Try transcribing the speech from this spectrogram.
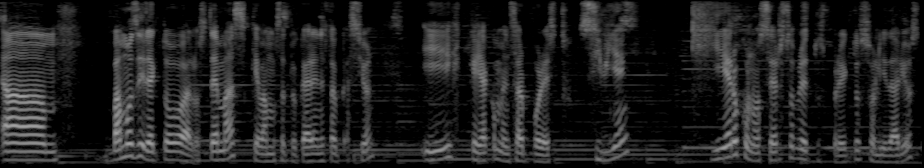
vamos directo a los temas que vamos a tocar en esta ocasión y quería comenzar por esto. Si bien quiero conocer sobre tus proyectos solidarios,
